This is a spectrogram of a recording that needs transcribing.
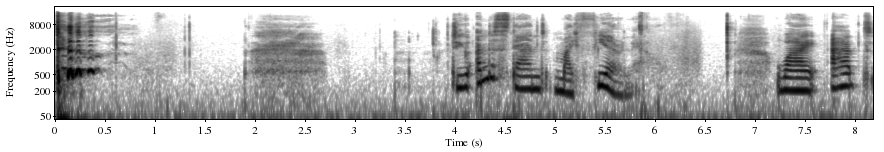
Do you understand my fear now? Why, at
